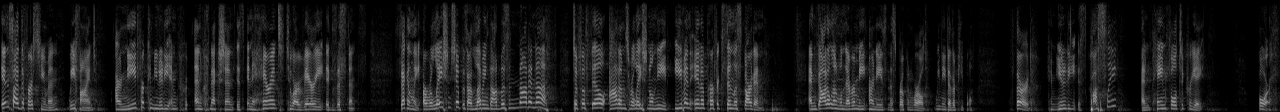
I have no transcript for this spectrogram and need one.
Inside the first human, we find our need for community and, and connection is inherent to our very existence. Secondly, our relationship with our loving God was not enough to fulfill Adam's relational need, even in a perfect sinless garden. And God alone will never meet our needs in this broken world. We need other people. Third, community is costly and painful to create. Fourth,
